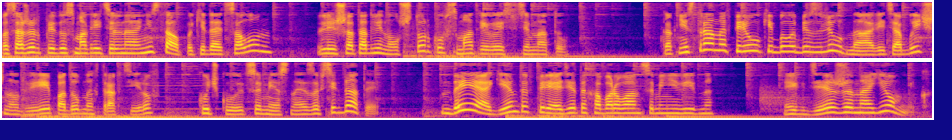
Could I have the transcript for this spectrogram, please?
Пассажир предусмотрительно не стал покидать салон, лишь отодвинул шторку, всматриваясь в темноту. Как ни странно, в переулке было безлюдно, а ведь обычно у дверей подобных трактиров кучкуются местные завсегдатые. Да и агентов, переодетых оборванцами, не видно. И где же наемник?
